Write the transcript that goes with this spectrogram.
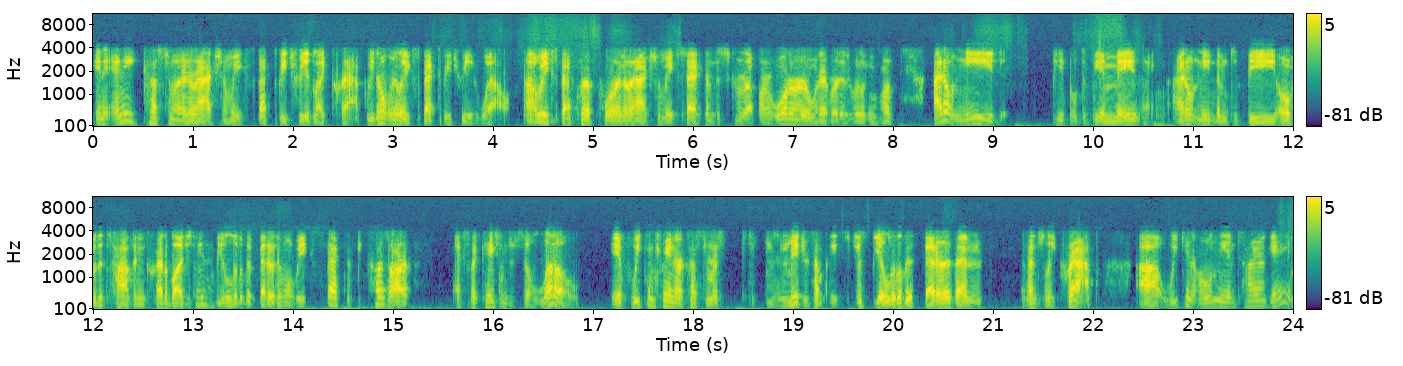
in any customer interaction, we expect to be treated like crap. We don't really expect to be treated well. Uh, we expect for a poor interaction. We expect them to screw up our order or whatever it is we're looking for. I don't need people to be amazing. I don't need them to be over the top incredible. I just need them to be a little bit better than what we expect. Because our expectations are so low, if we can train our customers and major companies to just be a little bit better than essentially crap, uh, we can own the entire game.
